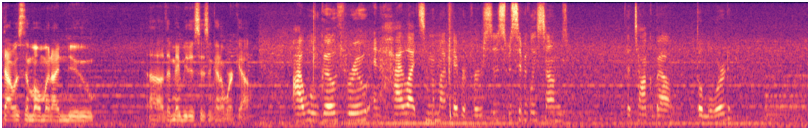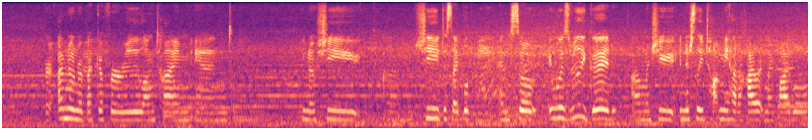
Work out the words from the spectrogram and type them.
that was the moment I knew uh, that maybe this isn't going to work out. I will go through and highlight some of my favorite verses, specifically some that talk about the Lord. I've known Rebecca for a really long time and you know she um, she discipled me. And so it was really good um, when she initially taught me how to highlight my Bible.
